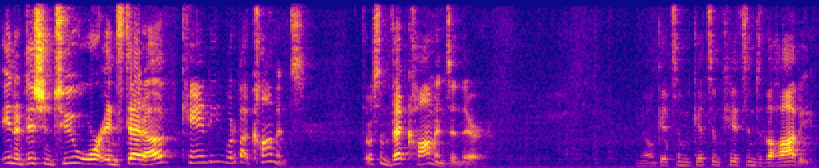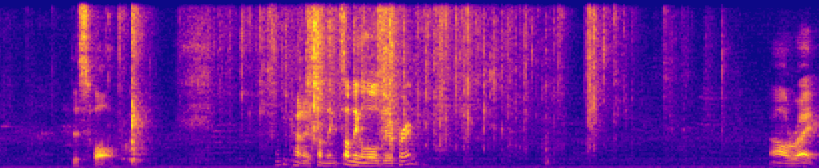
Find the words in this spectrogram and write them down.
in addition to or instead of candy, what about commons? Throw some vet commons in there. You know, get some get some kids into the hobby this fall. Be kind of something something a little different. All right.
